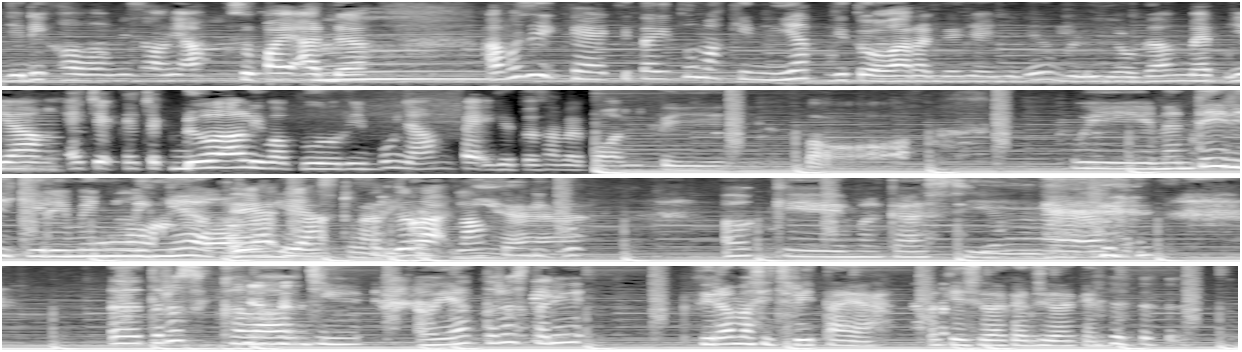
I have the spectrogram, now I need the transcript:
Jadi kalau misalnya aku supaya ada Hmm. apa sih kayak kita itu makin niat gitu olahraganya jadi beli yoga mat yang ecek-ecek doang lima puluh ribu nyampe gitu sampai Ponti gitu. Wih, nanti dikirimin Oh, linknya oh. ya ya setelah segera langsung di grup. Oke, makasih. Eh, terus kalau oh ya, terus tadi Vira masih cerita ya. Oke, silakan silakan.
